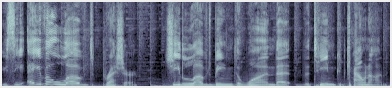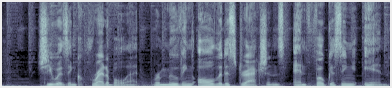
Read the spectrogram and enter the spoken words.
You see, Ava loved pressure. She loved being the one that the team could count on. She was incredible at removing all the distractions and focusing in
